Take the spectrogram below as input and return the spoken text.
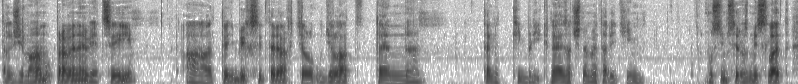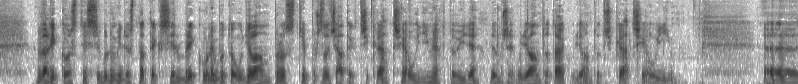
Takže mám opravené věci a teď bych si teda chtěl udělat ten, ten kyblík, ne, začneme tady tím. Musím si rozmyslet velikost, jestli budu mít dostatek sirbriku, nebo to udělám prostě pro začátek 3x3 a uvidím, jak to vyjde. Dobře, udělám to tak, udělám to 3x3 a uvidím. E,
